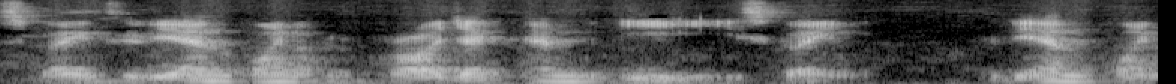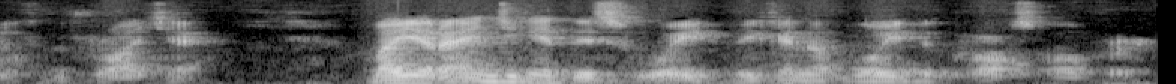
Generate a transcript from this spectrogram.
is going to the endpoint of the project. And E is going to the endpoint of the project. By arranging it this way, we can avoid the crossover.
